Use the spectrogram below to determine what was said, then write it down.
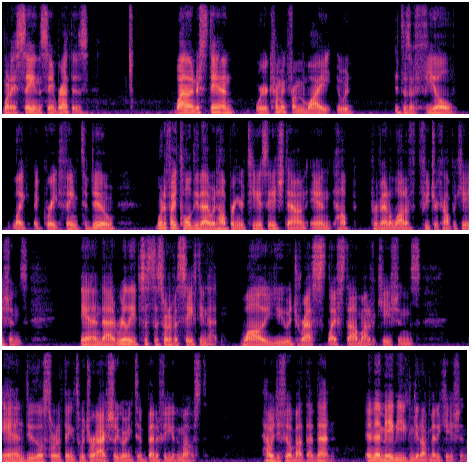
what I say in the same breath is, while I understand where you're coming from and why it would, it doesn't feel like a great thing to do. What if I told you that it would help bring your TSH down and help prevent a lot of future complications? And that really it's just a sort of a safety net while you address lifestyle modifications and do those sort of things, which are actually going to benefit you the most. How would you feel about that then? And then maybe you can get off medication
